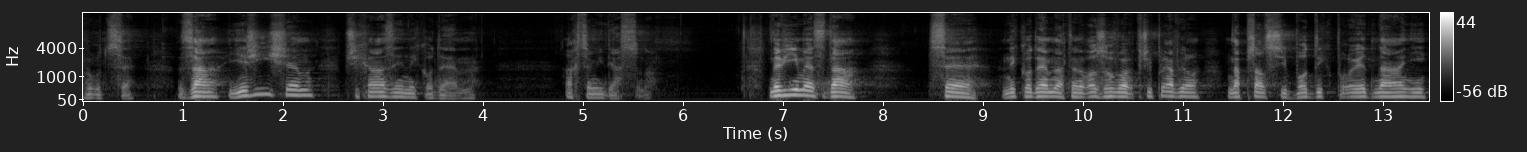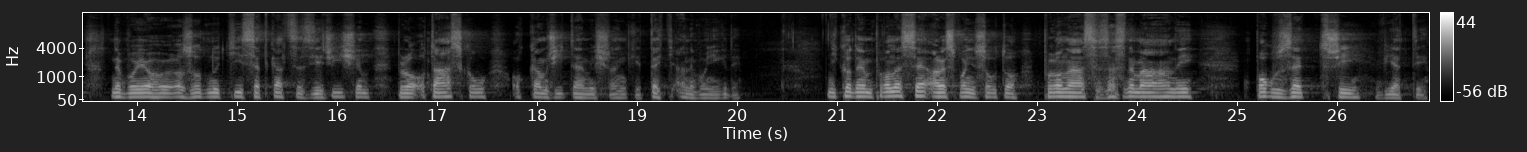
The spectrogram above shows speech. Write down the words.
v ruce. Za Ježíšem přichází Nikodem a chce mít jasno. Nevíme, zda se Nikodem na ten rozhovor připravil, napsal si body k projednání, nebo jeho rozhodnutí setkat se s Ježíšem bylo otázkou okamžité myšlenky, teď a nebo nikdy. Nikodem pronese, alespoň jsou to pro nás zaznamenány pouze tři věty.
